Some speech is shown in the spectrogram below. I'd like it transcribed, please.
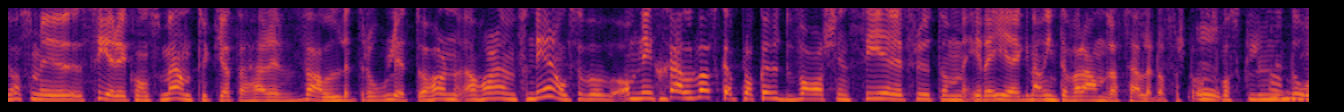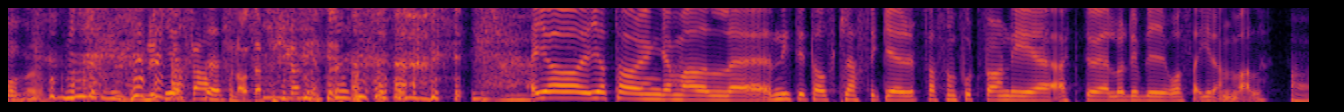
Jag som är seriekonsument tycker att det här är väldigt roligt. Jag har en, jag har en fundering också. Om ni själva ska plocka ut varsin serie förutom era egna och inte varandras heller då förstås. Vad skulle ni då liksom lyfta fram för något? Jag försöker inte. Jag, jag tar en gammal eh, 90-talsklassiker fast som fortfarande är aktuell och det blir Åsa Grönvall. Ja.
